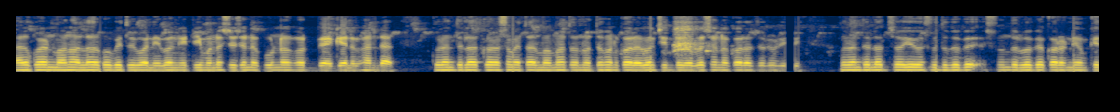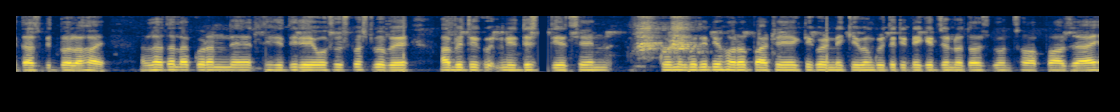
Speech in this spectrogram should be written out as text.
আল কোরআন মানে আল্লাহর পবিত্র বাণী এবং এটি মানুষের জন্য পূর্ণাঙ্গ জ্ঞান ভান্ডার কোরআন তেলাওয়াত করার সময় তার মর্মার্থ অনুধাবন করা এবং চিন্তা গবেষণা করা জরুরি। কোরআন তেলাওয়াত সহি ও শুদ্ধভাবে সুন্দরভাবে করার নিয়মকে তাসবিদ বলা হয়। আল্লাহ তাআলা কোরআনে ধীরে ধীরে ও সুস্পষ্টভাবে আবৃত্তি নির্দেশ দিয়েছেন। কোরআনের প্রতিটি হরফ পাঠে একটি করে নেকি এবং প্রতিটি নেকির জন্য দশ গুণ সওয়াব পাওয়া যায়।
